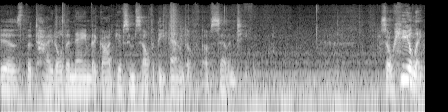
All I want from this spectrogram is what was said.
is the title the name that God gives himself at the end of, of 17 so healing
